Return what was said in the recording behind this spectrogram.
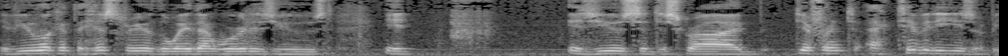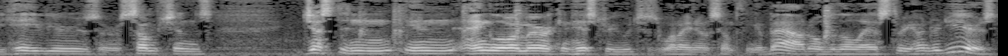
If you look at the history of the way that word is used, it is used to describe different activities or behaviors or assumptions just in, in Anglo American history, which is what I know something about, over the last 300 years.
